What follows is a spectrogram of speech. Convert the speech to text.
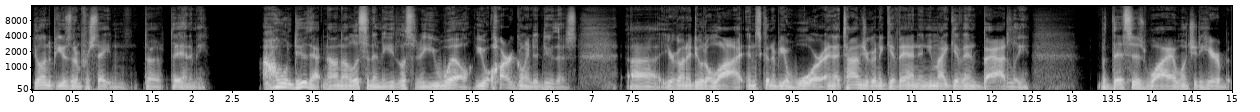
you'll end up using them for Satan, the the enemy. I won't do that. No, no, listen to me. You listen to me. You will. You are going to do this. Uh, you're going to do it a lot, and it's going to be a war. And at times, you're going to give in, and you might give in badly. But this is why I want you to hear. But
